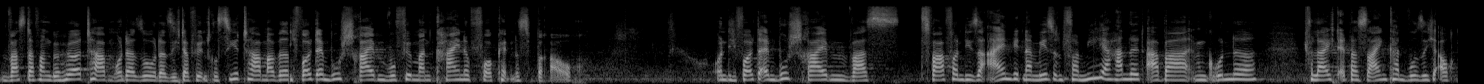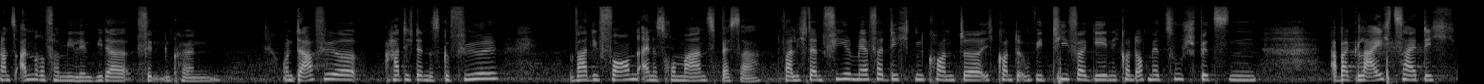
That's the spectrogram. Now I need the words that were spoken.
was davon gehört haben oder so oder sich dafür interessiert haben. Aber ich wollte ein Buch schreiben, wofür man keine Vorkenntnisse braucht. Und ich wollte ein Buch schreiben, was zwar von dieser einen vietnamesischen Familie handelt, aber im Grunde vielleicht etwas sein kann, wo sich auch ganz andere Familien wiederfinden können. Und dafür hatte ich dann das Gefühl, war die Form eines Romans besser, weil ich dann viel mehr verdichten konnte. Ich konnte irgendwie tiefer gehen, ich konnte auch mehr zuspitzen, aber gleichzeitig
